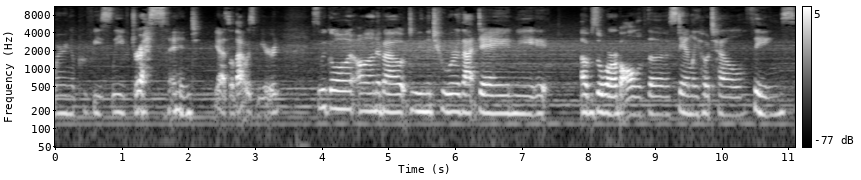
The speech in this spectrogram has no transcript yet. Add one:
wearing a poofy sleeve dress. And yeah, so that was weird. So we go on, about doing the tour that day and we absorb all of the Stanley Hotel things.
